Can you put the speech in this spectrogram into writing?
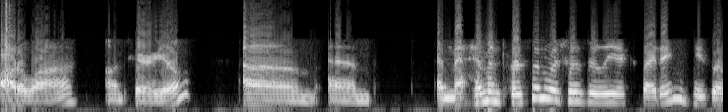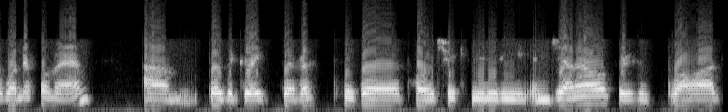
Ottawa, Ontario, um, and and met him in person, which was really exciting. He's a wonderful man um, does a great service to the poetry community in general through his blog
